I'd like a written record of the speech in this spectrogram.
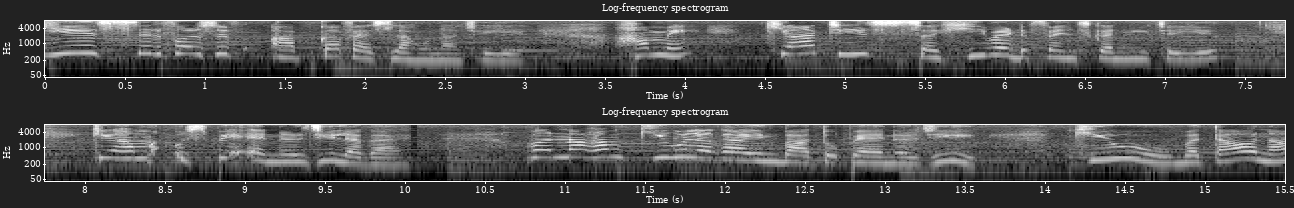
ये सिर्फ़ और सिर्फ़ आपका फ़ैसला होना चाहिए। हमें क्या चीज़ सही में डिफेंस करनी चाहिए कि हम उस पर एनर्जी लगाएँ? वरना हम क्यों लगाए इन बातों पे एनर्जी क्यों? बताओ ना।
